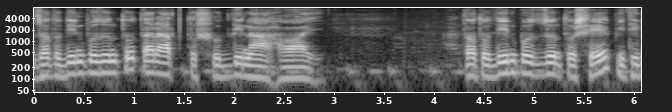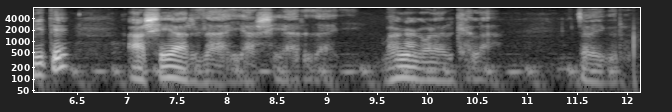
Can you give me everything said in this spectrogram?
যতদিন পর্যন্ত তার আত্মশুদ্ধি না হয়, ততদিন পর্যন্ত সে পৃথিবীতে আসে আর যায় আসে আর যায়। ভাঙা গড়ার খেলা। জয় গুরু।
